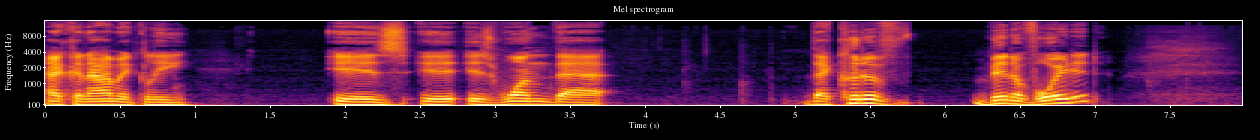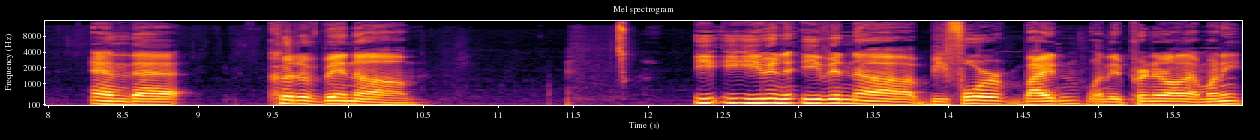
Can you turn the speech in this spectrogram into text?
economically is is, one that that could have been avoided and that could have been um, e- even even uh, before Biden when they printed all that money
